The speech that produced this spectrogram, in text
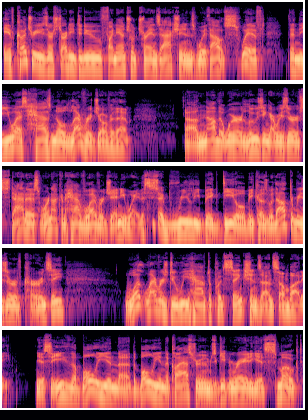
if countries are starting to do financial transactions without SWIFT, then the US has no leverage over them. Uh, now that we're losing our reserve status, we're not going to have leverage anyway. This is a really big deal because without the reserve currency, what leverage do we have to put sanctions on somebody? You see, the bully in the the bully in the classroom is getting ready to get smoked,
